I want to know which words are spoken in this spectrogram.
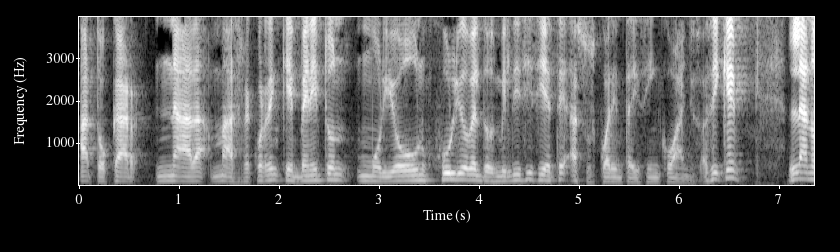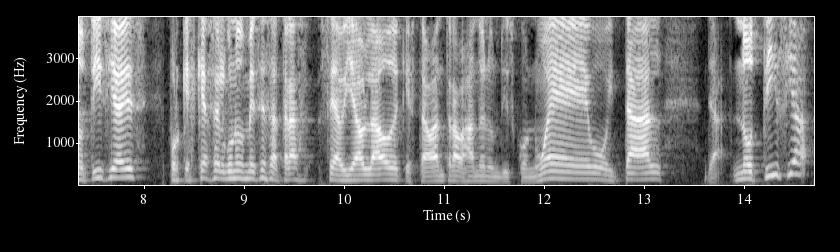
a tocar nada más. Recuerden que Bennington murió un julio del 2017 a sus 45 años. Así que la noticia es, porque es que hace algunos meses atrás se había hablado de que estaban trabajando en un disco nuevo y tal. Ya, noticia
